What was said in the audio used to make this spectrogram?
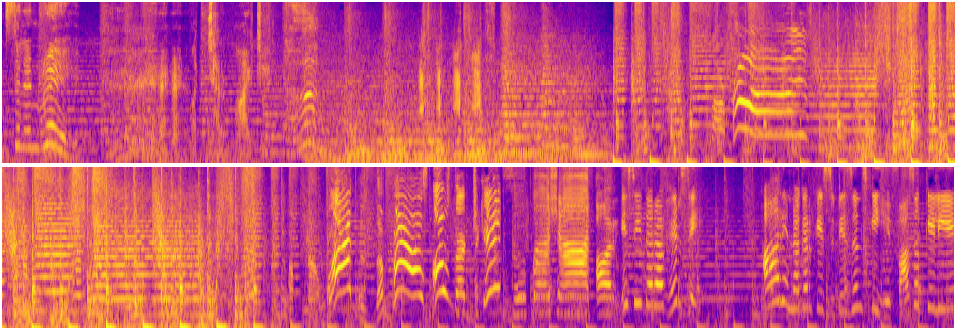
एक्सीलेंट रे मच्छर माइटी और इसी तरह फिर से। आर्य नगर के सिटीजन्स की हिफाजत के लिए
